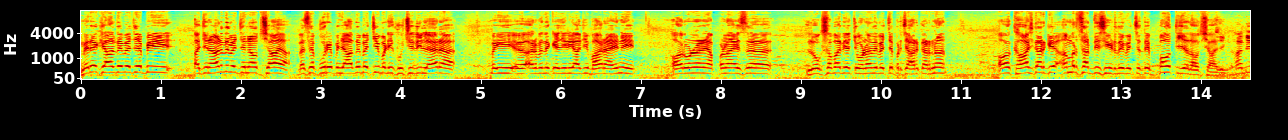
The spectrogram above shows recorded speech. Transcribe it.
ਮੇਰੇ ਖਿਆਲ ਦੇ ਵਿੱਚ ਵੀ ਅਜਨਾਲੇ ਦੇ ਵਿੱਚ ਜਿੰਨਾ ਉਤਸ਼ਾਹ ਆ, ਵੈਸੇ ਪੂਰੇ ਪੰਜਾਬ ਦੇ ਵਿੱਚ ਹੀ ਬੜੀ ਖੁਸ਼ੀ ਦੀ ਲਹਿਰ ਆ ਭਈ ਅਰਵਿੰਦ ਕੇਜਰੀਵਾਲ ਜੀ ਬਾਹਰ ਆਏ ਨੇ ਔਰ ਉਹਨਾਂ ਨੇ ਆਪਣਾ ਇਸ ਲੋਕ ਸਭਾ ਦੀਆਂ ਚੋਣਾਂ ਦੇ ਵਿੱਚ ਪ੍ਰਚਾਰ ਕਰਨਾ। ਔਰ ਖਾਸ ਕਰਕੇ ਅੰਮ੍ਰਿਤਸਰ ਦੀ ਸੀਟ ਦੇ ਵਿੱਚ ਤੇ ਬਹੁਤ ਹੀ ਜ਼ਿਆਦਾ ਉਤਸ਼ਾਹ ਜੀ। ਹਾਂਜੀ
